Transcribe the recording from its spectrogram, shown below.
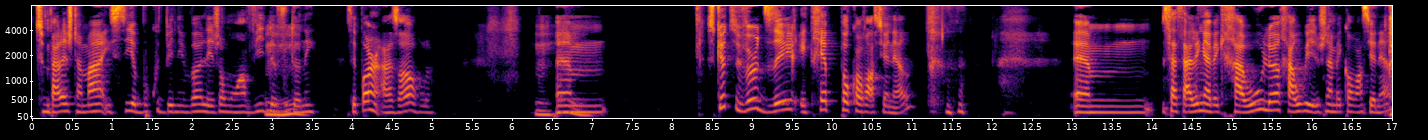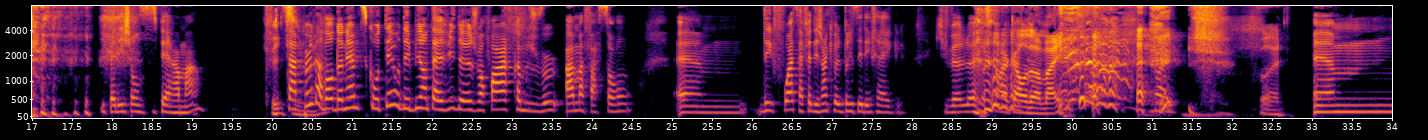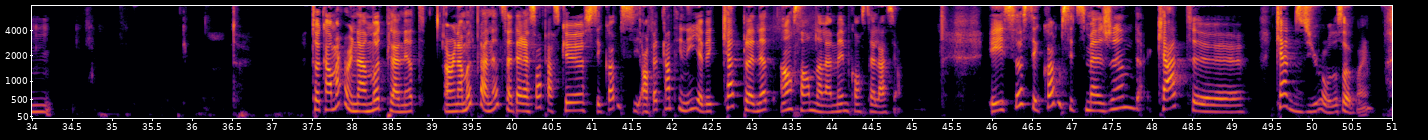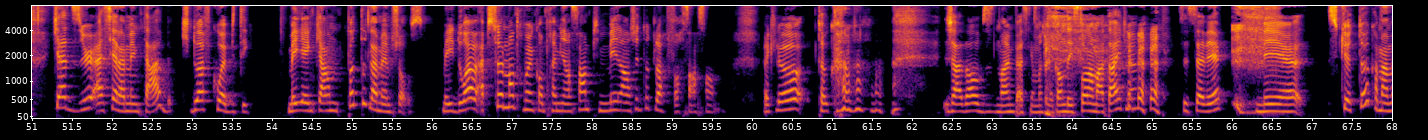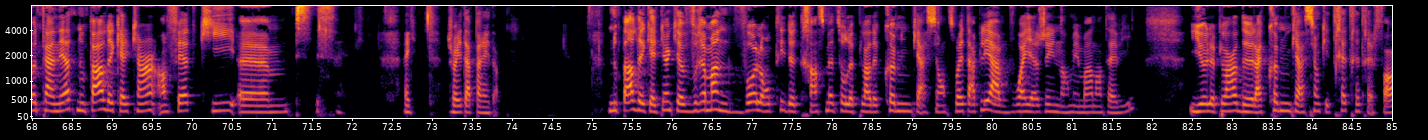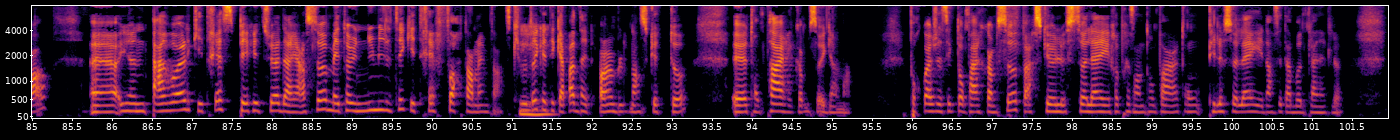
Tu me parlais justement, ici, il y a beaucoup de bénévoles, les gens ont envie de vous donner. C'est pas un hasard, là. Mhm. Euh, ce que tu veux dire est très pas conventionnel. Euh, ça s'aligne avec Raoult, là. Raoult est jamais conventionnel. Il fait des choses différemment. Ça peut t'avoir donné un petit côté au début dans ta vie de je vais faire comme je veux, à ma façon. Euh, des fois, ça fait des gens qui veulent briser les règles, qui veulent. Encore de même. Ouais. ouais. Euh, T'as quand même un amas de planètes. Un amas de planètes, c'est intéressant parce que c'est comme si, en fait, quand t'es né, il y avait quatre planètes ensemble dans la même constellation. Et ça, c'est comme si tu imagines quatre, euh, quatre dieux, on va dire ça même, quatre dieux assis à la même table qui doivent cohabiter. Mais ils incarnent pas toutes la même chose. Mais ils doivent absolument trouver un compromis ensemble puis mélanger toutes leurs forces ensemble. Fait que là, t'as comme... J'adore dire de même parce que moi, je me compte des histoires dans ma tête, là. si tu savais. Mais euh, ce que t'as comme en mode planète nous parle de quelqu'un, en fait, qui... Euh, ok, je vais étape par étape. Nous parle de quelqu'un qui a vraiment une volonté de transmettre sur le plan de communication. Tu vas être appelé à voyager énormément dans ta vie. Il y a le plan de la communication qui est très, très, très fort. Euh, il y a une parole qui est très spirituelle derrière ça, mais tu as une humilité qui est très forte en même temps. Ce qui veut dire Mhm. que tu es capable d'être humble dans ce que tu as. ton père est comme ça également. Pourquoi je sais que ton père est comme ça? Parce que le soleil représente ton père, ton, puis le soleil est dans cette bonne planète-là.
